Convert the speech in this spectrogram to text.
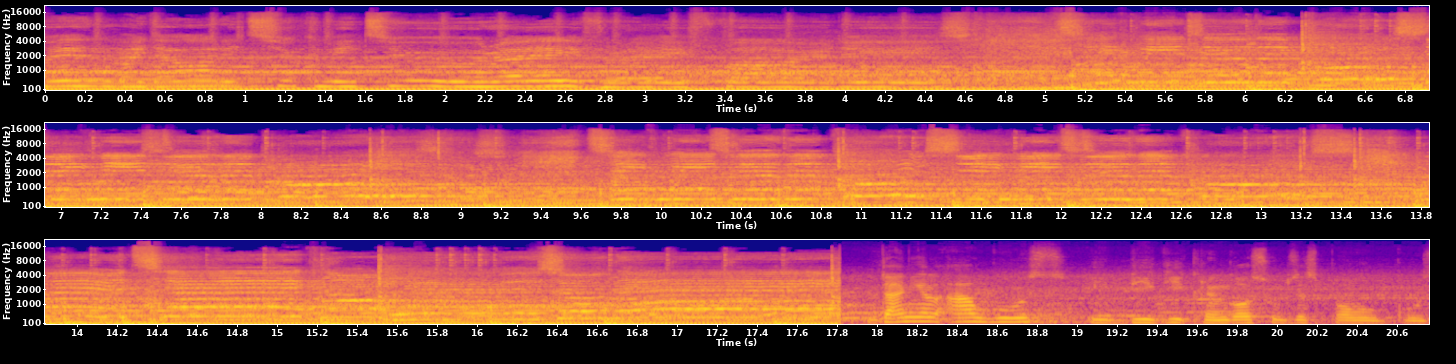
My daddy took me to rave, rave August i Biggie, kręgosłup zespołu Gus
